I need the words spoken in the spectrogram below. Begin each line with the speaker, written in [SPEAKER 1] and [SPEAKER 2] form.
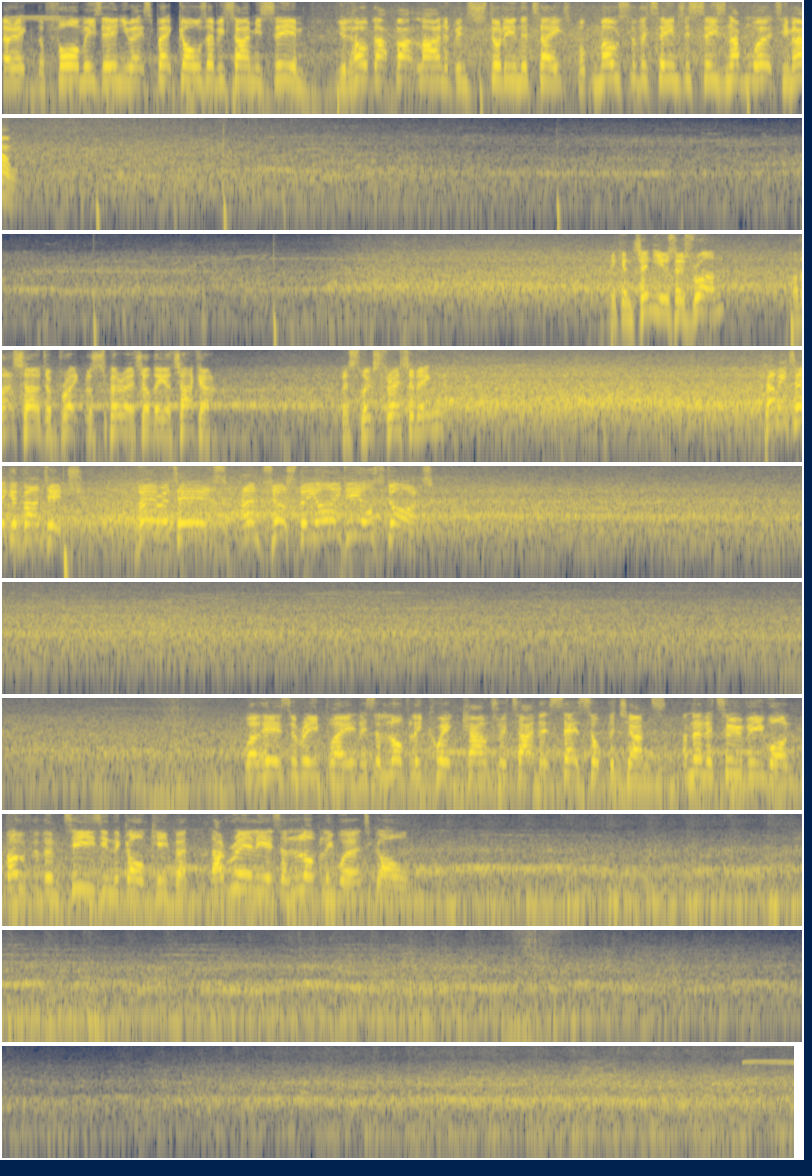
[SPEAKER 1] Eric, the form he's in, you expect goals every time you see him. You'd hope that back line had been studying the tapes, but most of the teams this season haven't worked him out.
[SPEAKER 2] He continues his run. Well, that's how to break the spirit of the attacker. This looks threatening. Can he take advantage? There it is, and just the ideal start.
[SPEAKER 1] Well, here's the replay, and it's a lovely quick counter-attack that sets up the chance. And then a 2v1, both of them teasing the goalkeeper. That really is a lovely worked goal.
